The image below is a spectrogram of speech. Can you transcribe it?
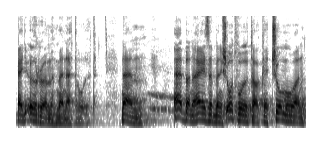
egy örömmenet volt. Nem. Ebben a helyzetben is ott voltak egy csomóan,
